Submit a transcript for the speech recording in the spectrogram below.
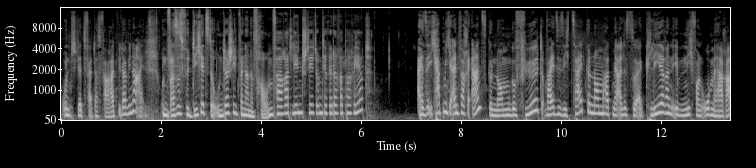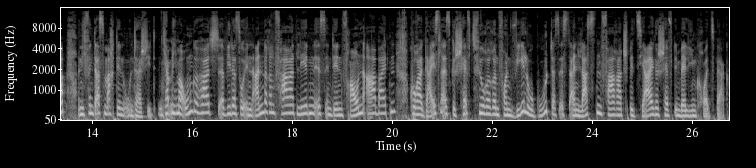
Und und jetzt fährt das Fahrrad wieder wie eine Eins. Und was ist für dich jetzt der Unterschied, wenn da eine Frau im Fahrradläden steht und die Räder repariert? Also ich habe mich einfach ernst genommen gefühlt, weil sie sich Zeit genommen hat, mir alles zu erklären, eben nicht von oben herab. Und ich finde, das macht den Unterschied. Ich habe mich mal umgehört, äh, wie das so in anderen Fahrradläden ist, in denen Frauen arbeiten. Cora Geisler ist Geschäftsführerin von Velogut. Das ist ein Lastenfahrrad-Spezialgeschäft in Berlin-Kreuzberg.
